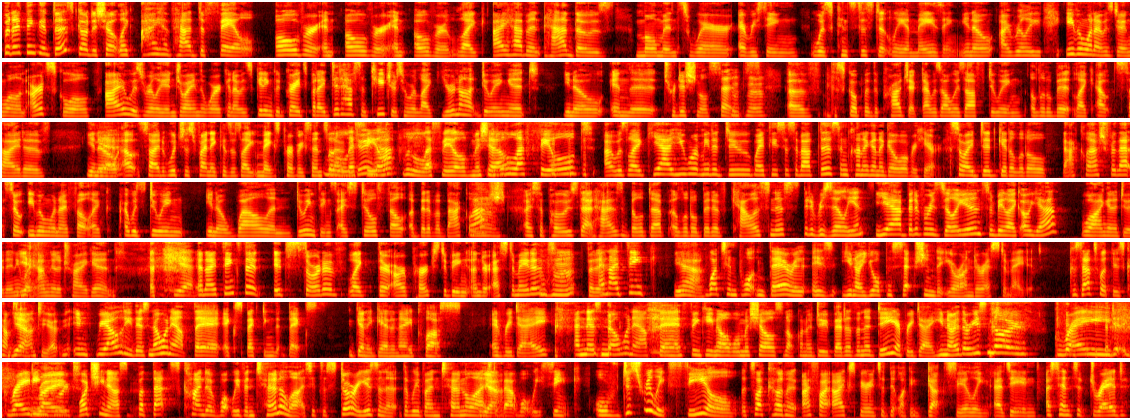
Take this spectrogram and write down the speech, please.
But I think it does go to show, like, I have had to fail over and over and over. Like, I haven't had those moments where everything was consistently amazing. You know, I really, even when I was doing well in art school, I was really enjoying the work and I was getting good grades. But I did have some teachers who were like, you're not doing it you know, in the traditional sense mm-hmm. of the scope of the project. I was always off doing a little bit like outside of, you know, Yeah. outside, which is funny because it's like makes perfect sense. Little left doing field, that. little left field, A Michele. little left field. I was like, yeah, you want me to do my thesis about this? I'm kind of going to go over here. So I did get a little backlash for that. So even when I felt like I was doing, you know, well and doing things, I still felt a bit of a backlash. Mm. I suppose that has built up a little bit of callousness. Bit of resilience. Yeah, a bit of resilience and be like, oh, yeah, well, I'm going to do it anyway. Yeah. I'm going to try again. Yeah. And I think that it's sort of like there are perks to being underestimated, mm-hmm. but it, And I think yeah. what's important there is, is you know, your perception that you're underestimated. Because that's what this comes Yeah. down to. In reality, there's no one out there expecting that Bec's going to get an A plus every day. And there's no one out there thinking, oh, well, Michele's not going to do better than a D every day. You know, there is no grade grading Right. group watching us but that's kind of what we've internalized it's a story isn't it that we've internalized Yeah. about what we think or just really feel it's like kind of i find i experience a bit like a gut feeling as in a sense of dread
